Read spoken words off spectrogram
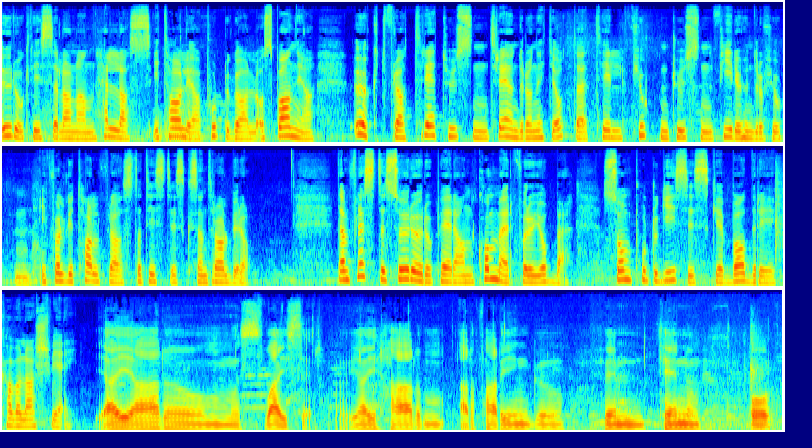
eurokriselandene Hellas, Italia, Portugal og Spania økt fra 3398 til 14414, ifølge tall fra Statistisk sentralbyrå. De fleste søreuropeerne kommer for å jobbe, som portugisiske Badri Kavalasjvij. Jeg er um, sveiser. Jeg har um, erfaring 15 uh, år.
